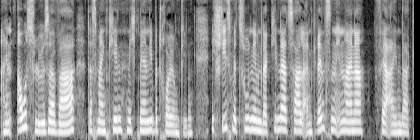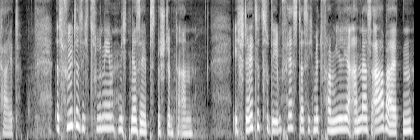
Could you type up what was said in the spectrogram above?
Ein Auslöser war, dass mein Kind nicht mehr in die Betreuung ging. Ich stieß mit zunehmender Kinderzahl an Grenzen in meiner Vereinbarkeit. Es fühlte sich zunehmend nicht mehr selbstbestimmt an. Ich stellte zudem fest, dass ich mit Familie anders arbeiten,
